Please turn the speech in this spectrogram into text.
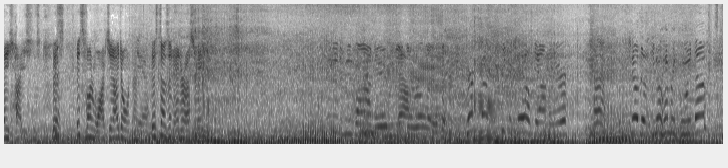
I, I it's, it's fun watching. I don't. Yeah. This doesn't interest me. We need to move on, dude. We need Yeah. to get rolling. Kirk got some secret tails down there. Uh, you know the you know Henry Point though?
